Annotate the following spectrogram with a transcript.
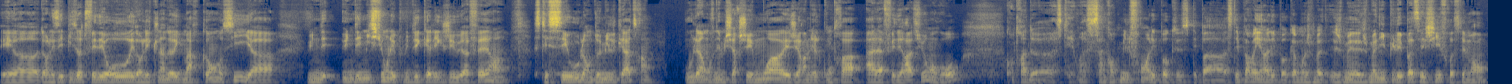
Et euh, dans les épisodes fédéraux et dans les clins d'œil marquants aussi, il y a une des, une des missions les plus décalées que j'ai eu à faire. C'était Séoul en 2004, où là on venait me chercher moi et j'ai ramené le contrat à la fédération en gros. Contrat de c'était 50 000 francs à l'époque, c'était pas c'était pas rien à l'époque. Hein. Moi je, je, je, manipulais pas ces chiffres, c'était marrant.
